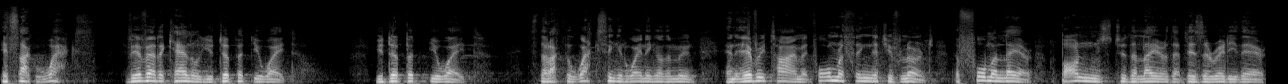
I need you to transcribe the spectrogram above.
It's like wax. If you ever had a candle, you dip it, you wait. You dip it, you wait. It's like the waxing and waning of the moon. And every time, a former thing that you've learned, the former layer bonds to the layer that is already there,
